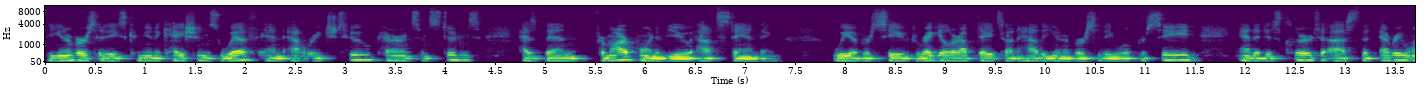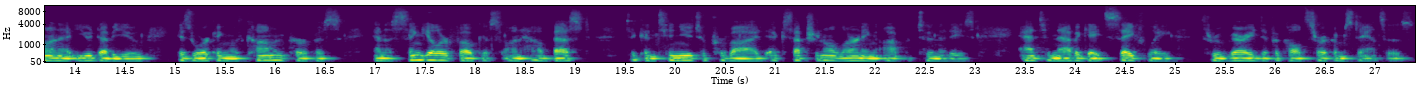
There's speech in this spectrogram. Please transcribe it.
The university's communications with and outreach to parents and students has been, from our point of view, outstanding. We have received regular updates on how the university will proceed, and it is clear to us that everyone at UW is working with common purpose and a singular focus on how best to continue to provide exceptional learning opportunities and to navigate safely through very difficult circumstances.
